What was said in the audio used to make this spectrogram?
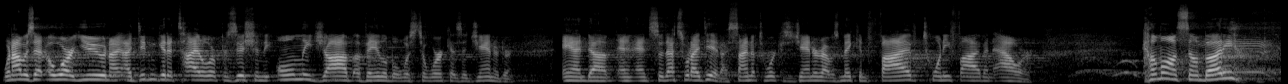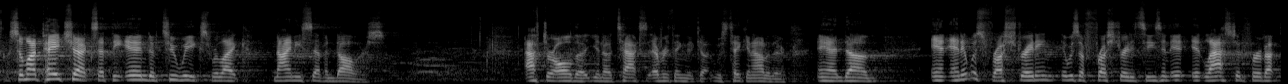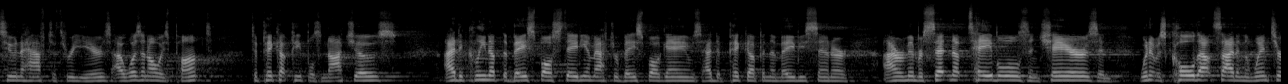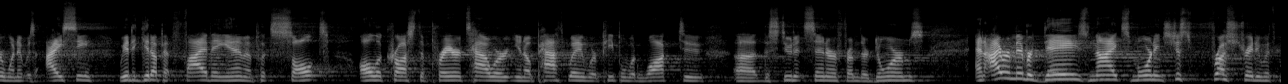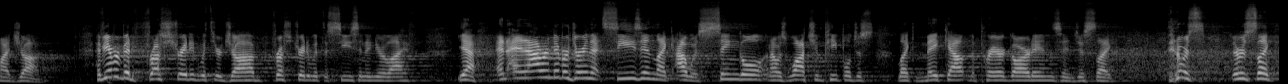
When I was at ORU and I, I didn't get a title or position, the only job available was to work as a janitor. And, um, and, and so that's what I did. I signed up to work as a janitor. I was making 5.25 an hour. Come on, somebody. So my paychecks at the end of two weeks were like $97 after all the you know tax everything that got, was taken out of there. And um, and, and it was frustrating. It was a frustrated season. It, it lasted for about two and a half to three years. I wasn't always pumped to pick up people's nachos. I had to clean up the baseball stadium after baseball games had to pick up in the Mabee Center. I remember setting up tables and chairs and when it was cold outside in the winter when it was icy we had to get up at 5 a.m and put salt all across the prayer tower you know pathway where people would walk to uh, the student center from their dorms and I remember days, nights, mornings just frustrated with my job. Have you ever been frustrated with your job, frustrated with the season in your life? Yeah, and, and I remember during that season, like I was single and I was watching people just like make out in the prayer gardens and just like, there was, there was like,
